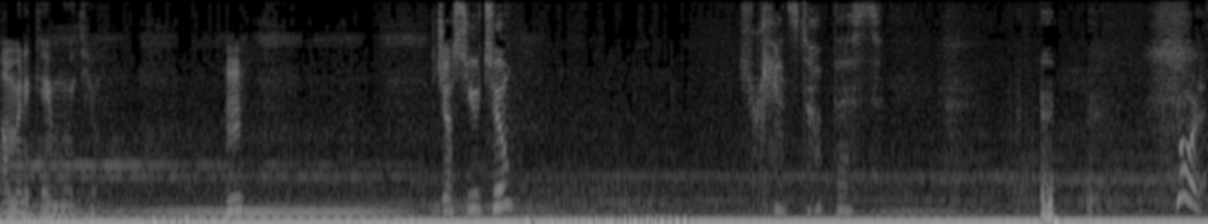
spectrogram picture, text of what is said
How many came with you? Hmm? Just you two? You can't stop this. Jordan!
